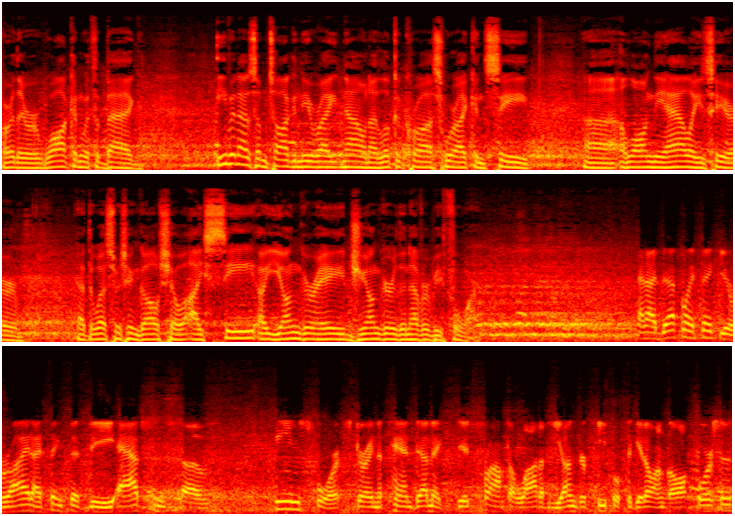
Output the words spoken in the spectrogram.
or they were walking with a bag. Even as I'm talking to you right now, and I look across where I can see uh, along the alleys here, at the West Michigan Golf Show, I see a younger age, younger than ever before. And I definitely think you're right. I think that the absence of team sports during the pandemic did prompt a lot of younger people to get on golf courses.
